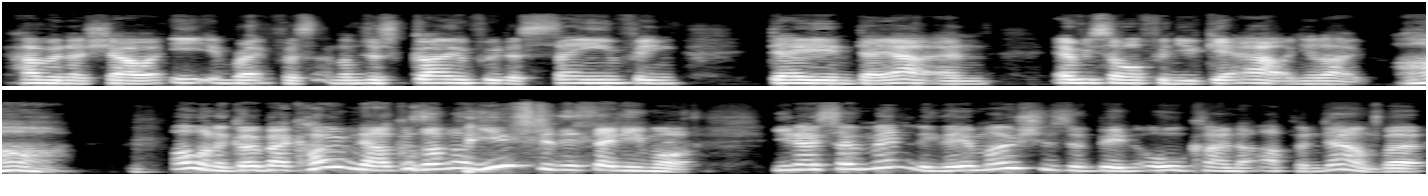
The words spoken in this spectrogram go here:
having a shower, eating breakfast, and I'm just going through the same thing day in, day out. And every so often you get out and you're like, ah, oh, I want to go back home now because I'm not used to this anymore. You know, so mentally the emotions have been all kind of up and down. But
